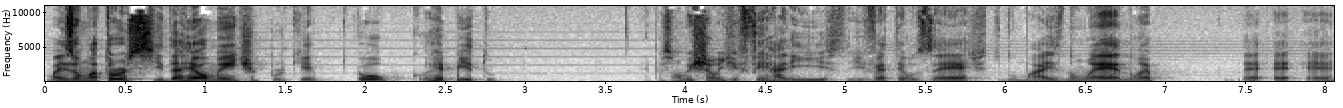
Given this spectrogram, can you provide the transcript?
Mas é uma torcida realmente, porque eu repito, o pessoal me chama de ferrarista, de Vettelzete tudo mais. Não é, não é é, é, é,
